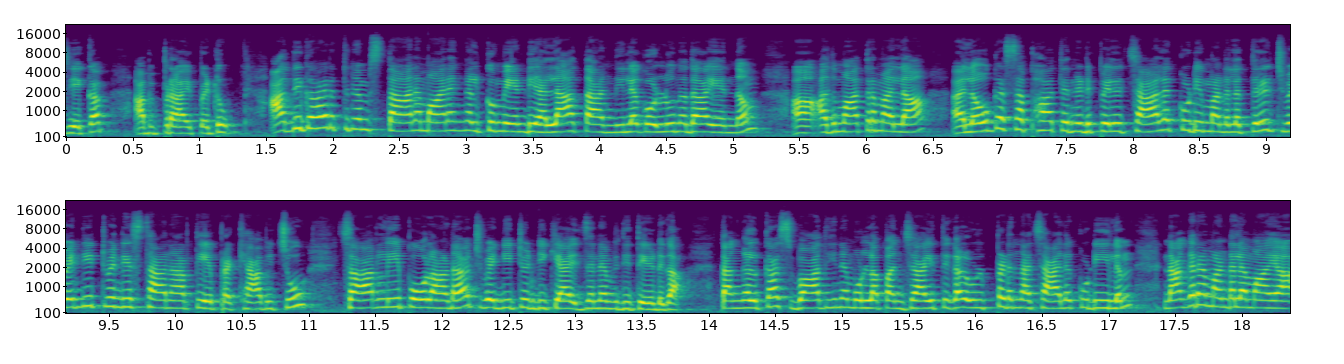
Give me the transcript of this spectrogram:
ജേക്കബ് അഭിപ്രായപ്പെട്ടു. അധികാരത്തിനും സ്ഥാനമാനങ്ങൾക്കും വേണ്ടിയല്ല താൻ നിലകൊള്ളുന്നത് എന്നും അതുമാത്രമല്ല ലോക്സഭാ തെരഞ്ഞെടുപ്പിൽ ചാലക്കുടി മണ്ഡലത്തിൽ ട്വന്റി ട്വന്റി സ്ഥാനാർത്ഥിയെ പ്രഖ്യാപിച്ചു. ചാർലി പോളാണ് ട്വന്റി ട്വന്റിക്കായി ജനവിധി തേടുക. തങ്ങൾക്ക് സ്വാധീനമുള്ള പഞ്ചായത്തുകൾ ഉൾപ്പെടുന്ന ചാലക്കുടിയിലും നഗരമണ്ഡലമായ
